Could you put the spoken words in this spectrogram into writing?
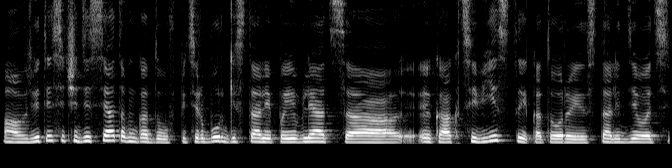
А, в 2010 году в Петербурге стали появляться экоактивисты, которые стали делать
